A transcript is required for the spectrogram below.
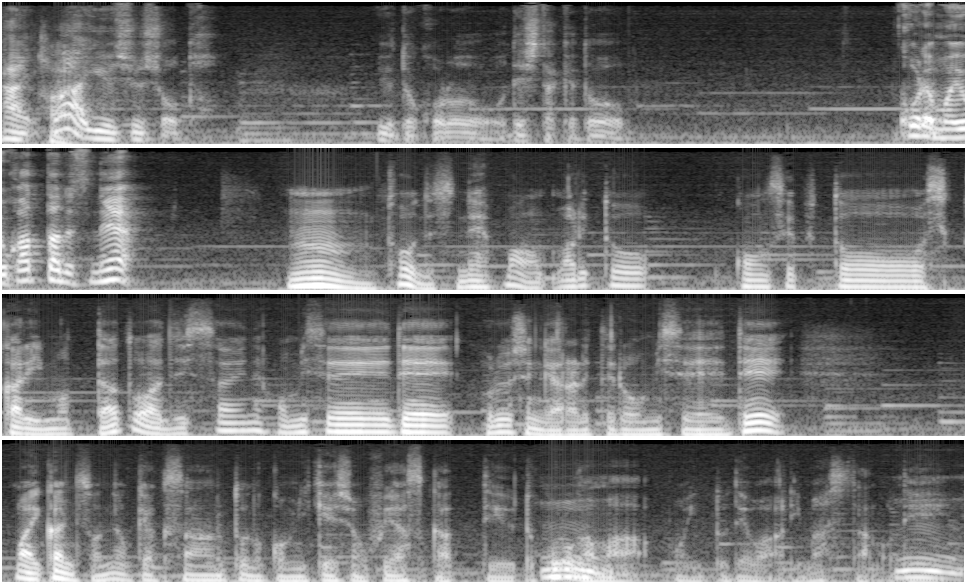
はい、はいは優秀賞というところでしたけど、これも良かったですね。うん、そうですね。まあ、割とコンセプトをしっかり持ってあとは実際ねお店でご両親がやられてるお店で、まあ、いかにその、ね、お客さんとのコミュニケーションを増やすかっていうところが、うん。まあ、ポイントではありましたので、うん。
